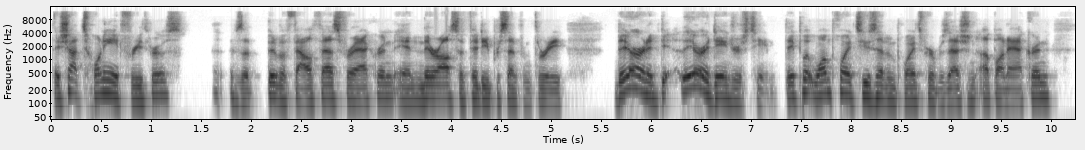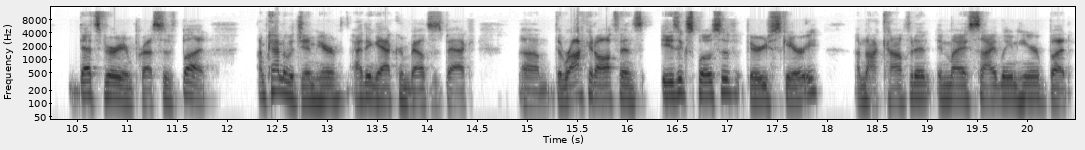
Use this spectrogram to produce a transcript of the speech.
They shot 28 free throws. It was a bit of a foul fest for Akron, and they're also 50% from three. They are a they are a dangerous team. They put 1.27 points per possession up on Akron. That's very impressive. But I'm kind of with Jim here. I think Akron bounces back. Um, the Rocket offense is explosive, very scary. I'm not confident in my side lane here, but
